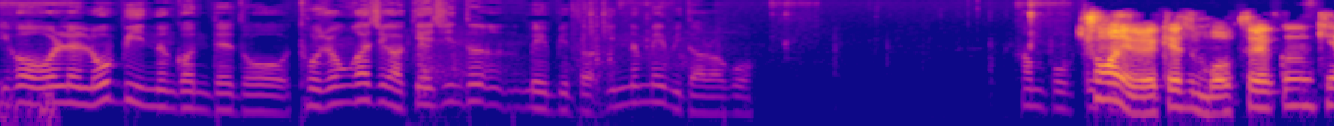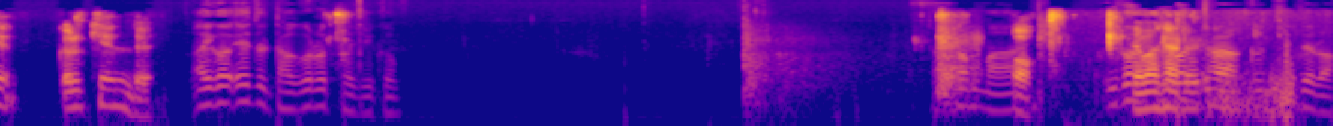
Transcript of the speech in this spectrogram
이거 원래 로비 있는 건데도 도전과지가 깨지는 맵이더 있는 맵이더라고. 한번 볼게. 충환이 왜 계속 목소리 끊기 끊기는데? 아 이거 애들 다 그렇다 지금. 잠깐만. 어. 이건 이건 잘 잘안 끊기더라.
